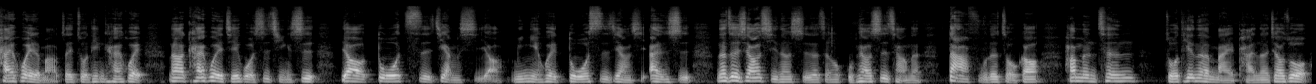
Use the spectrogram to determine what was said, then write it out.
开会了嘛，在昨天开会，那开会结果事情是要多次降息啊，明年会多次降息，暗示那这消息呢，使得整个股票市场呢大幅的走高。他们称昨天的买盘呢叫做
